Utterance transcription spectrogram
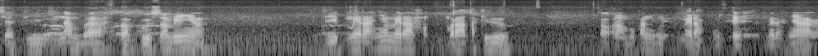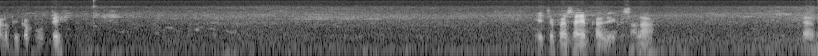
jadi nambah bagus sampingnya. Jadi merahnya merah merata gitu. Kalau lampu kan merah putih merahnya lebih ke putih. Ya coba saya balik ke sana dan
